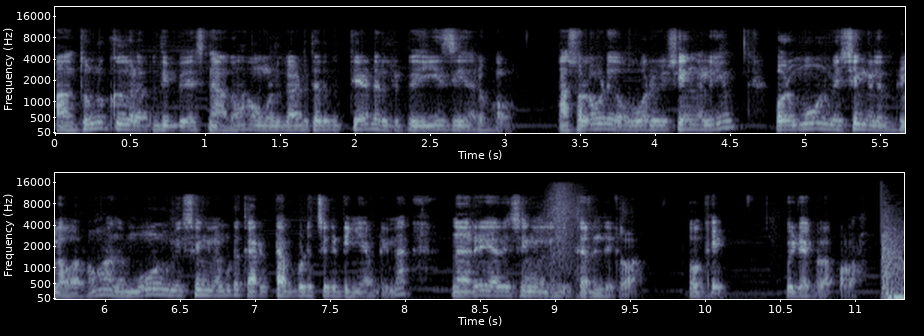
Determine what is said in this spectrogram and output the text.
அந்த துணுக்குகளை பற்றி பேசினா தான் உங்களுக்கு அடுத்தடுத்து தேடல் இருக்கு ஈஸியாக இருக்கும். நான் சொல்லக்கூடிய ஒவ்வொரு விஷயங்களையும் ஒரு மூணு விஷயங்கள் இதுக்குள்ள வரும். அந்த மூணு விஷயங்களை மட்டும் கரெக்டாக பிடிச்சிக்கிட்டீங்க அப்படின்னா நிறைய விஷயங்கள் வந்து தெரிஞ்சுக்கலாம். ஓகே வீடியோக்குள்ளே போகலாம்.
